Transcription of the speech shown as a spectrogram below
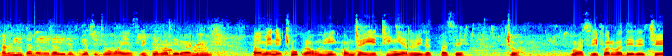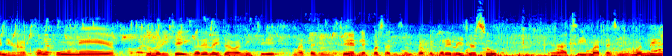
કરી લીધા ને હવે રવિરાજ ગયા છે જો અહીંયા શ્રીફળ વધેરવા ને અમે ને છોકરાઓને એ પણ જઈએ છીએ અહીંયા રવિરાજ પાસે. જો એમાં શ્રીફર વધેરે છે ને આ કંકુ ને ચુંદડી છે એ ઘરે લઈ જવાની છે. માતાજીની છે એટલે પ્રસાદી સ્વરૂપે આપણે ઘરે લઈ જશું. આ છે માતાજીનું મંદિર.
